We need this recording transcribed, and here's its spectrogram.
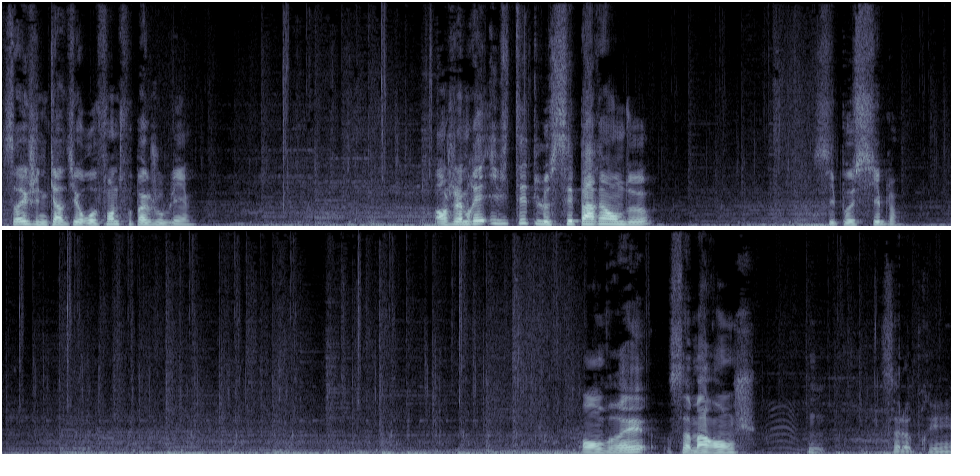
C'est vrai que j'ai une carte hiérophante, faut pas que j'oublie. Alors j'aimerais éviter de le séparer en deux. Si possible. En vrai, ça m'arrange. Saloperie.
